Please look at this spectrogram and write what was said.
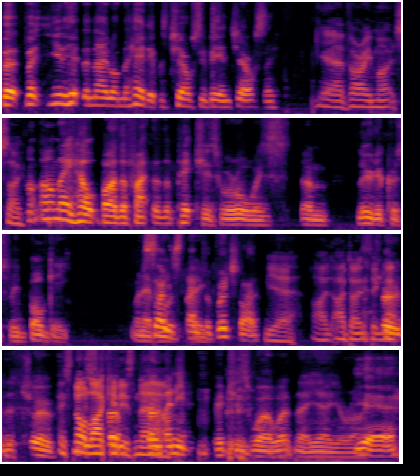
but but you hit the nail on the head. It was Chelsea being Chelsea. yeah, very much so. Aren't they helped by the fact that the pitches were always um, ludicrously boggy? Whenever so he was played? Stamford Bridge, though. Yeah, I, I don't think True, that, that's true. It's not There's like so, it is now. So many pitches were, weren't there? Yeah, you're right. Yeah.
